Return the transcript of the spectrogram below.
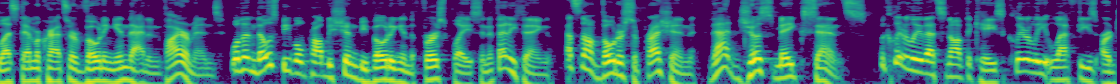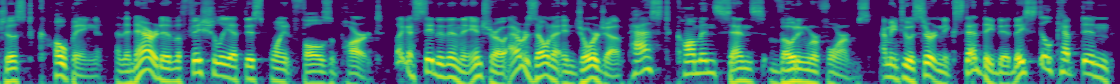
less Democrats are voting in that environment, well, then those people probably shouldn't be voting in the first place, and if anything, that's not voter suppression, that just makes sense. But clearly that's not the case. Clearly lefties are just coping, and the narrative officially at this point falls apart. Like I stated in the intro, Arizona and Georgia passed common sense voting reforms. I mean, to a certain extent they did. They still kept in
